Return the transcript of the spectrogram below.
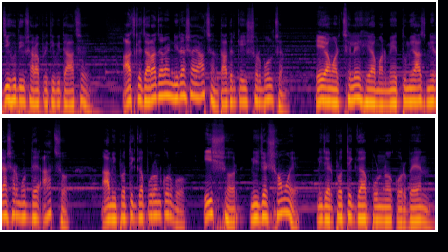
জিহুদি সারা পৃথিবীতে আছে। আজকে যারা যারা নিরাশায় আছেন, তাদেরকে ঈশ্বর বলছেন, হে আমার ছেলে, হে আমার মেয়ে, তুমি আজ নিরাশার মধ্যে আছো। আমি প্রতিজ্ঞা পূরণ করব। ঈশ্বর নিজের সময়ে নিজের প্রতিজ্ঞা পূর্ণ করবেন।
